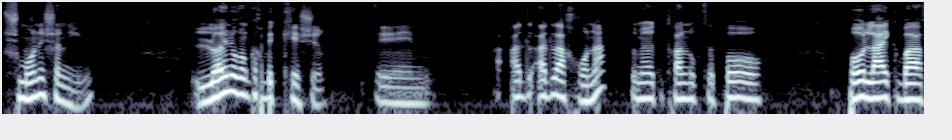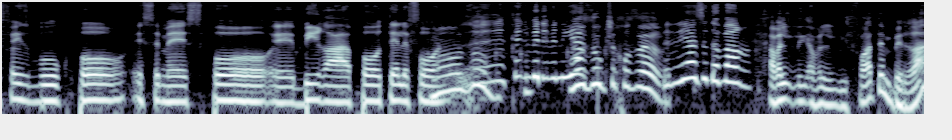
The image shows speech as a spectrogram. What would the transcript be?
שמונה שנים, לא היינו גם כך בקשר. אה, עד, עד לאחרונה, זאת אומרת, התחלנו קצת פה, פה לייק בפייסבוק, פה אס.אם.אס, פה אה, בירה, פה טלפון. כמו זוג. אה, כן, ו- ונהיה, כמו זוג שחוזר. ונהיה איזה דבר. אבל, אבל נפרדתם ברע?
